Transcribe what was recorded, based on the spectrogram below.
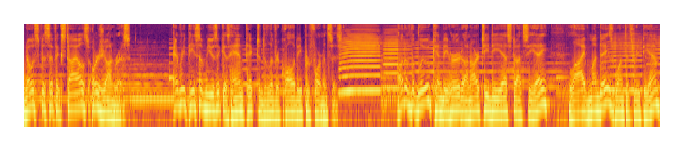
No specific styles or genres. Every piece of music is handpicked to deliver quality performances. Out of the Blue can be heard on rtds.ca, live Mondays 1 to 3 p.m.,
